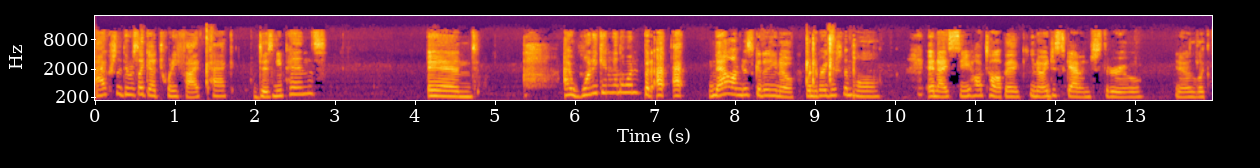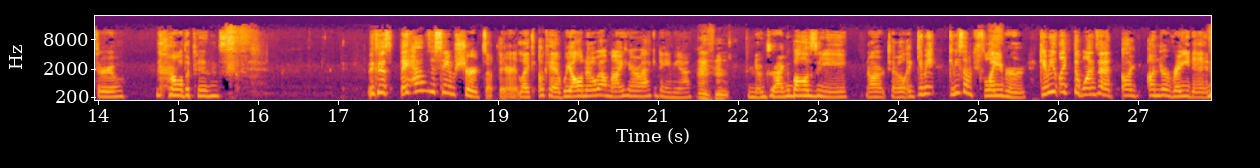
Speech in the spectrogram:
actually there was like a 25 pack Disney pins. And I want to get another one, but I, I now I'm just gonna, you know, whenever I go to the mall and I see Hot Topic, you know, I just scavenge through, you know, look through all the pins. Because they have the same shirts up there. Like, okay, we all know about My Hero Academia hmm you know, Dragon Ball Z, Naruto. Like, give me, give me some flavor. Give me like the ones that are like underrated.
